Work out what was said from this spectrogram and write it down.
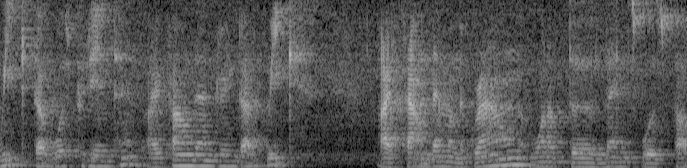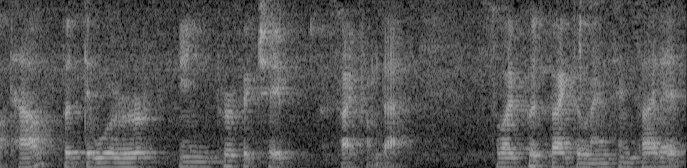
week that was pretty intense I found them during that week I found them on the ground one of the lens was popped out but they were in perfect shape aside from that so I put back the lens inside it.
